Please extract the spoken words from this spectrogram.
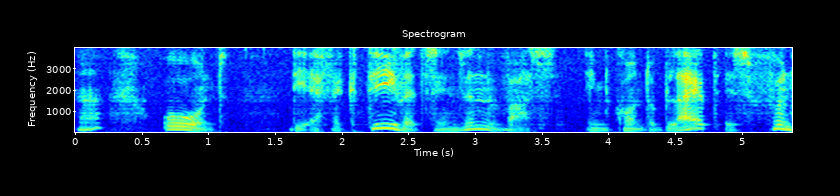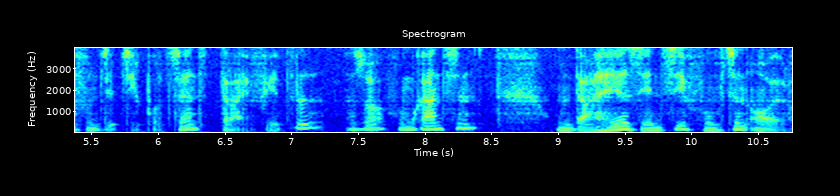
Ja. Und die effektive Zinsen, was im Konto bleibt, ist 75 Prozent, drei Viertel also vom Ganzen. Und daher sind sie 15 Euro.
